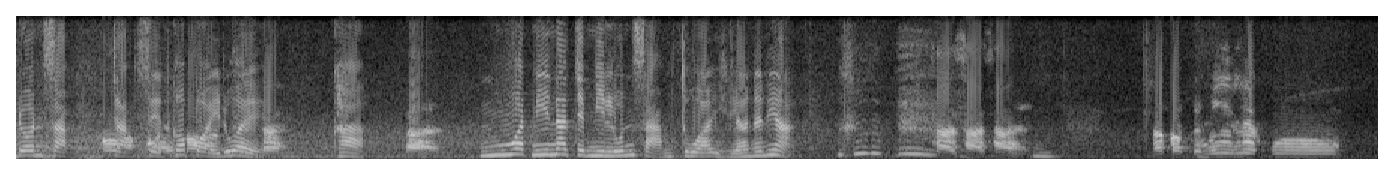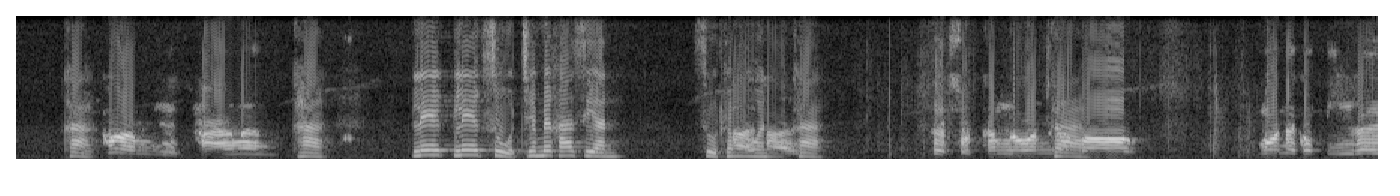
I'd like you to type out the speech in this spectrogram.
โดนสับจับเสร็จก็ปล่อยด้วยได้ค่ะ ได้งวดนี้น่าจะมีลุ้นสามตัวอีกแล้วนะเนี่ย ใช่ใช่ใช่อืม แล้วก็จะมีเรียกค่ะ เพิ่มอีกทางหนึง ค่ะ เลขเลขสูตรใช่ไหมคะเซียน สูตรคำนวณใช่ใช่ ค่ะ เลขสุดคำนวณค่ะแล้วก็งวดในนก็ตีเลย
